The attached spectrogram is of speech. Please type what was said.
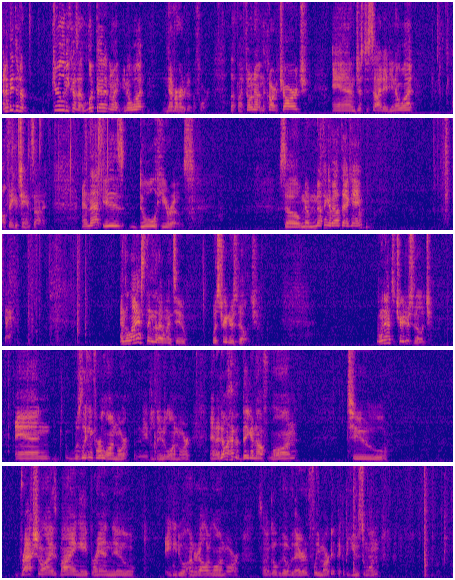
And I picked it up purely because I looked at it and went, you know what? Never heard of it before. Left my phone out in the car to charge and just decided, you know what? I'll take a chance on it. And that is Dual Heroes. So, know nothing about that game. And the last thing that I went to was Trader's Village went out to Trader's Village and was looking for a lawnmower. I needed a new lawnmower. And I don't have a big enough lawn to rationalize buying a brand new 80 to $100 lawnmower. So I go over there to the flea market, pick up a used one.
